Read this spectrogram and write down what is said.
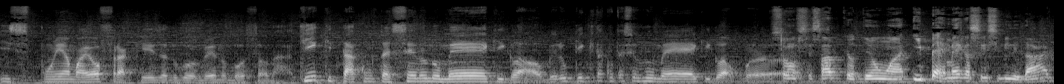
e expõe a maior fraqueza do governo Bolsonaro. O que que tá acontecendo no MEC, Glauber? O que que tá acontecendo no MEC, Glauber? Você sabe que eu tenho uma hiper mega sensibilidade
